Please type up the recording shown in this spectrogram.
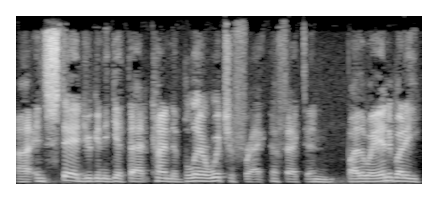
Uh, instead, you're going to get that kind of Blair Witch effect. And by the way, anybody,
